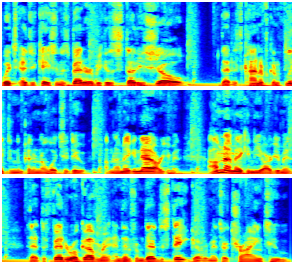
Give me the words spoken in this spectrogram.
which education is better because studies show that it's kind of conflicting depending on what you do. I'm not making that argument. I'm not making the argument that the federal government and then from there the state governments are trying to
